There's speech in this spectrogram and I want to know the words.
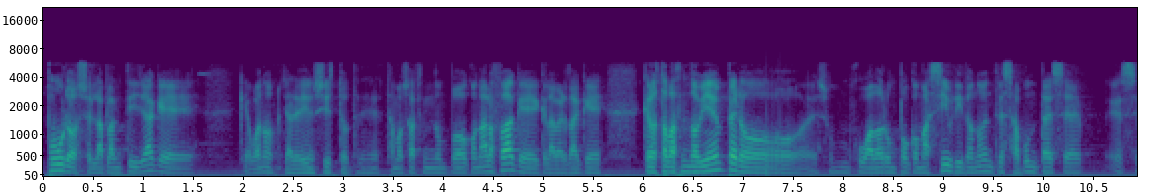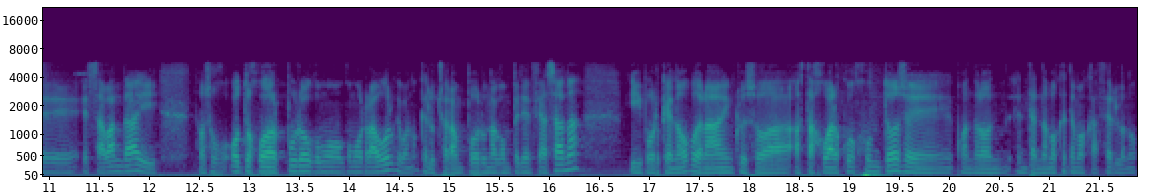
puros en la plantilla que, que bueno, ya te insisto, estamos haciendo un poco con Alfa, que, la verdad que, lo estaba haciendo bien, pero es un jugador un poco más híbrido, ¿no? Entre esa punta, ese, esa banda y tenemos otro jugador puro como, como Raúl, que bueno, que lucharán por una competencia sana y por qué no, podrán incluso hasta jugar conjuntos eh, cuando lo entendamos que tenemos que hacerlo, ¿no?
